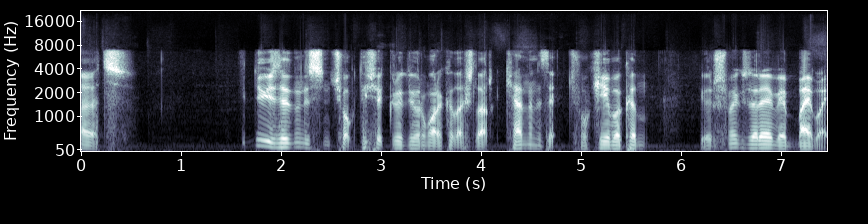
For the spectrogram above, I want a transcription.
Evet. Videoyu izlediğiniz için çok teşekkür ediyorum arkadaşlar. Kendinize çok iyi bakın. Görüşmek üzere ve bay bay.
